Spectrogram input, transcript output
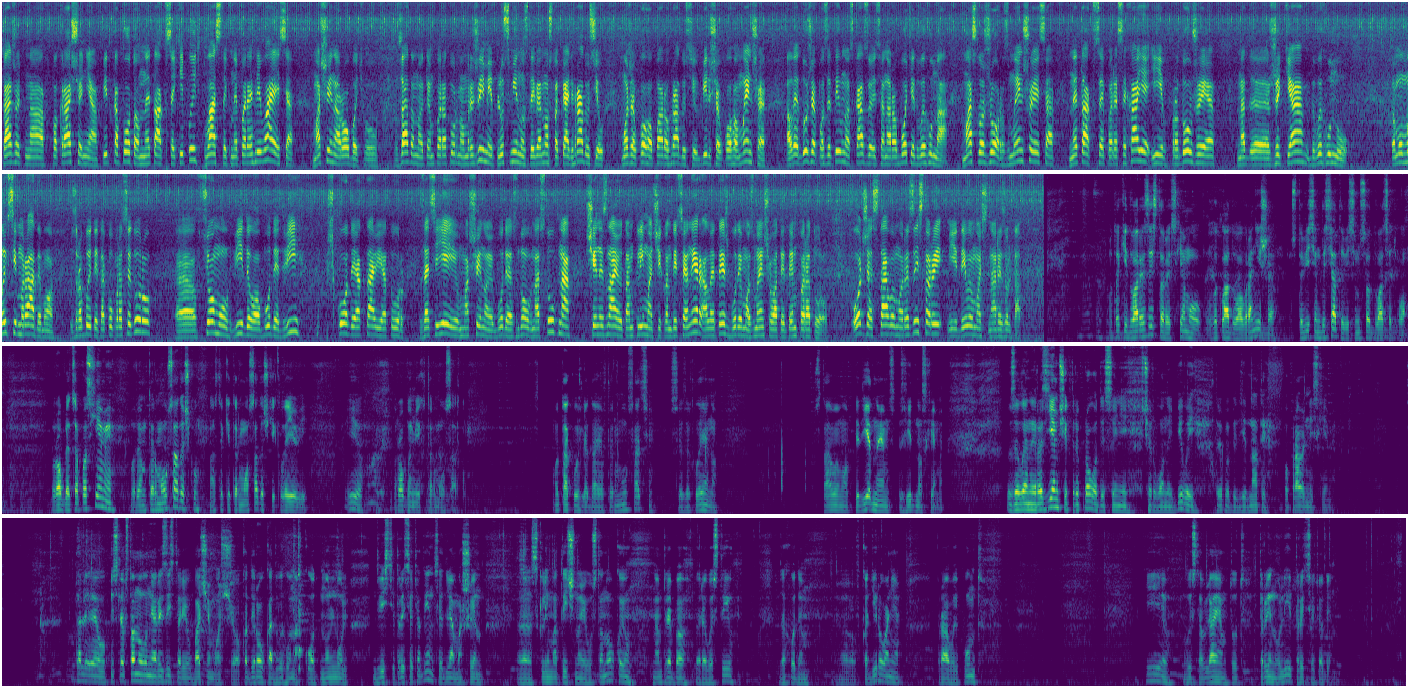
Кажуть, на покращення під капотом не так все кипить, пластик не перегрівається, машина робить в заданому температурному режимі плюс-мінус 95 градусів, може в кого пару градусів більше, в кого менше, але дуже позитивно сказується на роботі двигуна. Масложор зменшується, не так все пересихає і продовжує над, е, життя двигуну. Тому ми всім радимо зробити таку процедуру. Е, В цьому відео буде дві шкоди Octavia Tour. За цією машиною буде знов наступна. Ще не знаю, там клімат чи кондиціонер, але теж будемо зменшувати температуру. Отже, ставимо резистори і дивимось на результат. Отакі два резистори. Схему викладував раніше 180 і 820 Ом. Робляться по схемі. Беремо термоусадочку. У нас такі термоусадочки клеєві. І робимо їх в термоусадку. Отак виглядає в термоусадці. Все заклеєно. Ставимо, під'єднуємо згідно схеми. Зелений роз'ємчик, три проводи, синій, червоний, білий. Треба під'єднати по правильній схемі. Далі після встановлення резисторів бачимо, що кодировка двигуна код 00231 це для машин е, з кліматичною установкою. Нам треба перевести. Заходимо е, в кодірування, правий пункт. І виставляємо тут 3031.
